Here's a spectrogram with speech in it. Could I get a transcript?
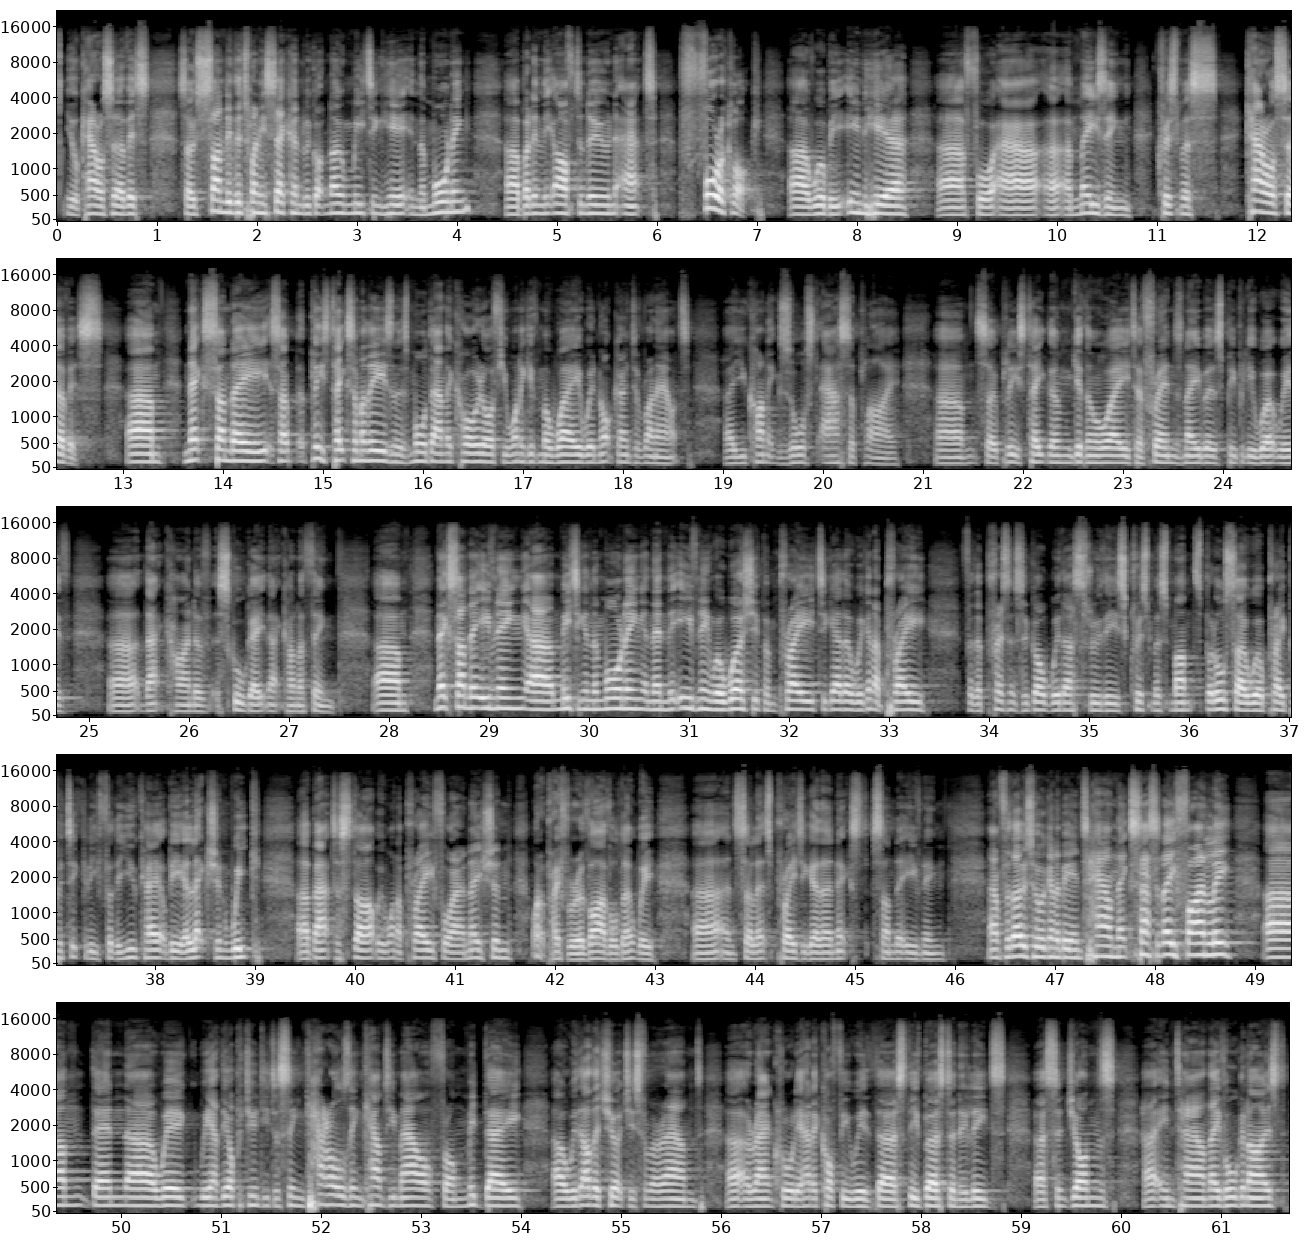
your carol service. So, Sunday the 22nd, we've got no meeting here in the morning, uh, but in the afternoon at 4 o'clock, uh, we'll be in here uh, for our uh, amazing Christmas carol service. Um, next Sunday, so please take some of these, and there's more down the corridor if you want to give them away. We're not going to run out. Uh, you can't exhaust our supply. Um, so please take them, give them away to friends, neighbors, people you work with, uh, that kind of school gate, that kind of thing. Um, next Sunday evening, uh, meeting in the morning, and then the evening we'll worship and pray together. We're going to pray for the presence of God with us through these Christmas months, but also we'll pray particularly for the UK. It'll be election week about to start. We want to pray for our nation. We want to pray for revival, don't we? Uh, and so let's pray together next Sunday evening. And for those who are going to be in town next Saturday, finally, um, then uh, we we have the opportunity to sing carols in County Mall from midday uh, with other churches from around, uh, around Crawley. I had a coffee with uh, Steve Burston, who leads uh, St. John's uh, in town. They've organised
